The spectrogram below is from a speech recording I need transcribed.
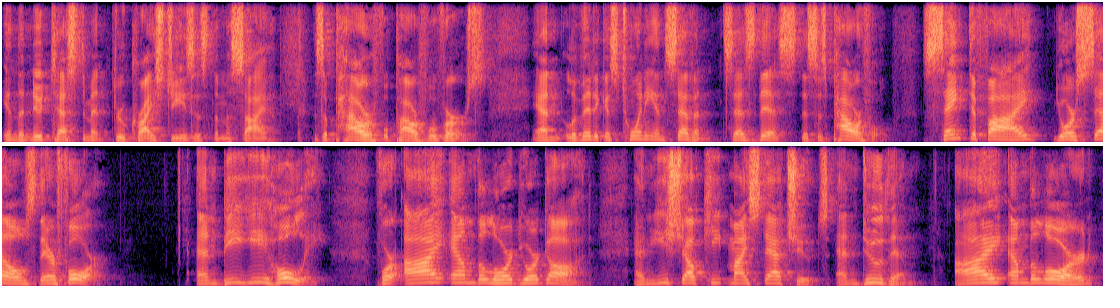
in the New Testament through Christ Jesus, the Messiah. It's a powerful, powerful verse. And Leviticus 20 and 7 says this this is powerful. Sanctify yourselves, therefore, and be ye holy, for I am the Lord your God and ye shall keep my statutes and do them. I am the Lord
